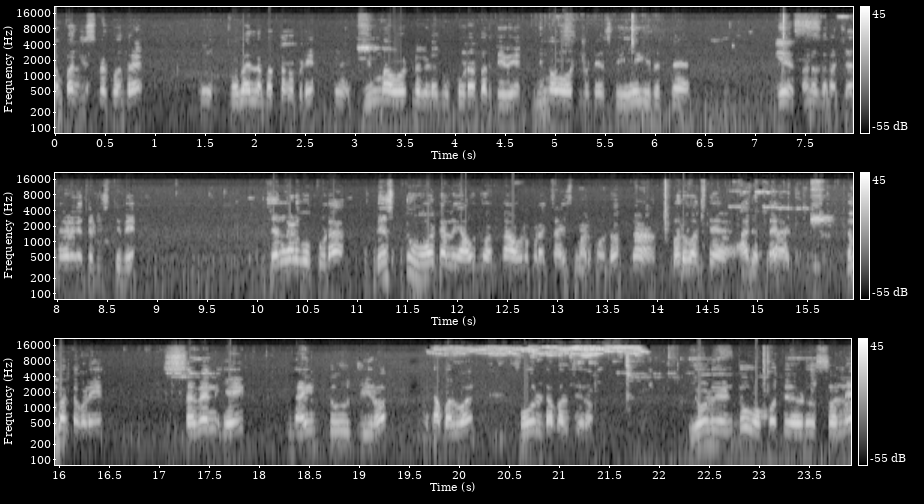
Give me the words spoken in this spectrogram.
ಸಂಪರ್ಕಿಸಬೇಕು ಅಂದ್ರೆ ಮೊಬೈಲ್ ನಂಬರ್ ತಗೊಬಿಡಿ. ನಿಮ್ಮ ಹೋಟ್ಲುಗಳಿಗೂ ಕೂಡ ಬರ್ತೀವಿ. ನಿಮ್ಮ ಹೋಟ್ಲು ಟೇಸ್ಟ್ ಹೇಗಿರುತ್ತೆ ಎಸ್ ಅನ್ನೋದನ್ನ ಜನಗಳಿಗೆ ತಿಳಿಸ್ತೀವಿ. ಜನಗಳಿಗೂ ಕೂಡ ಬೆಸ್ಟ್ ಹೋಟೆಲ್ ಯಾವುದು ಅಂತ ಅವರು ಕೂಡ ಚಾಯ್ಸ್ ಮಾಡಿಕೊಂಡು ಬರುವಂತೆ ಆಗುತ್ತೆ. ನಂಬರ್ ತಗೊಳ್ಳಿ. Seven eight nine two zero double one four double zero ಏಳು ಎಂಟು ಒಂಬತ್ತು ಎರಡು ಸೊನ್ನೆ.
